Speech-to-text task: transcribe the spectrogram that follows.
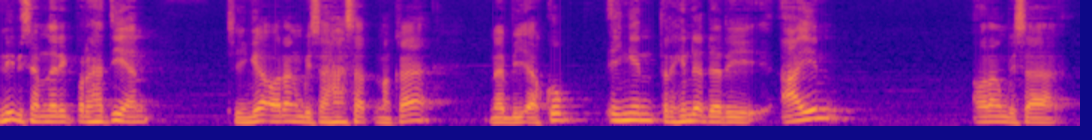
Ini bisa menarik perhatian sehingga orang bisa hasad. Maka Nabi Yakub ingin terhindar dari ain, orang bisa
